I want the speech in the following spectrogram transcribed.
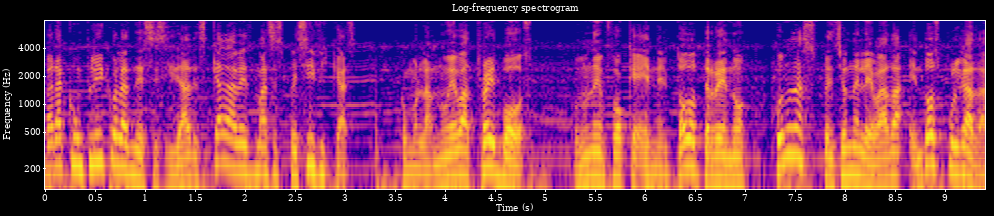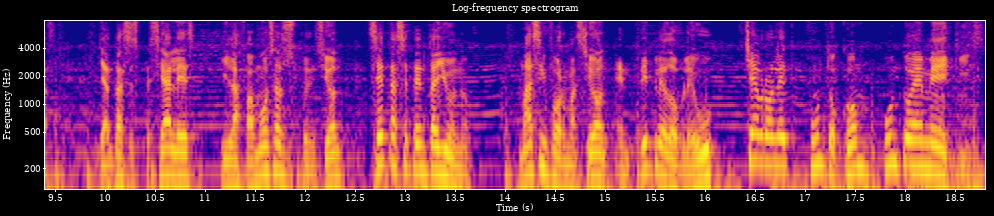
para cumplir con las necesidades cada vez más específicas, como la nueva Trade Boss, con un enfoque en el todoterreno con una suspensión elevada en 2 pulgadas, llantas especiales y la famosa suspensión Z71. Más información en www.chevrolet.com.mx.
